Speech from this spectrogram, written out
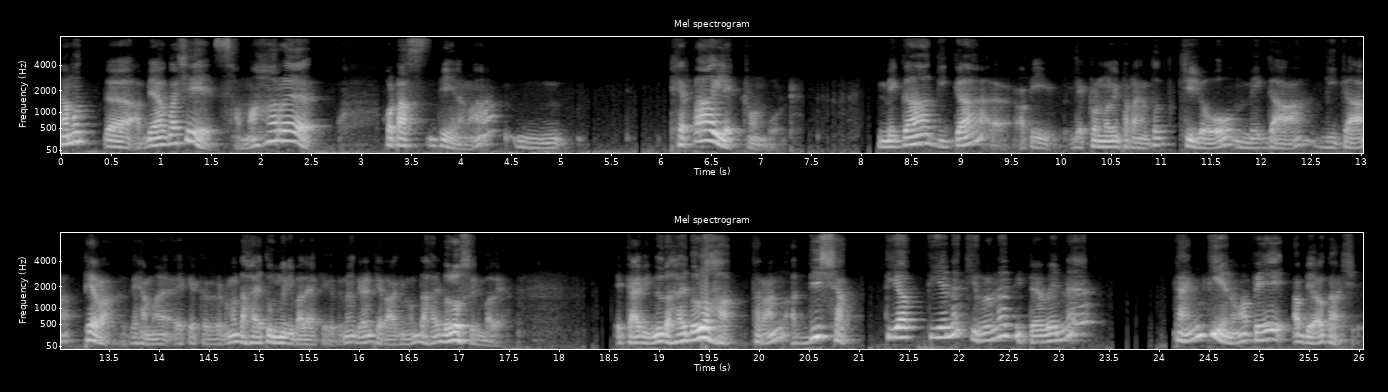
නමුත් අභ්‍යාකාශයේ සමහර කොටස් තියෙනවා tera electron volt mega giga අපි ඉලෙක්ට්‍රෝන වලින් පටන් ගත්තොත් කිලෝ මෙගා ගිගා ටෙරා හැම එකකටම 10 තුන්වෙනි බලයක් එකතු වෙනවා. කියන්නේ ටෙරා කියනවා 10 12 වෙනි බලයක්. 1.10 12ක් තරම් අධිශක්තියක් තියෙන කිරණ පිට වෙන තැන් තියෙනවා අපේ අභ්‍යවකාශයේ.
